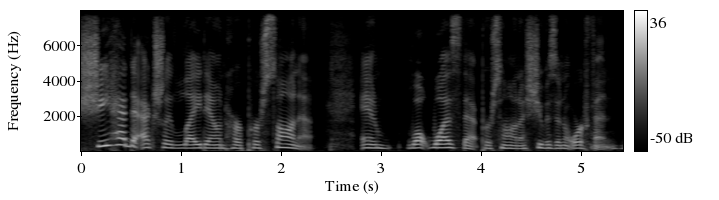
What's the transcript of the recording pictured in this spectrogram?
she had to actually lay down her persona. And what was that persona? She was an orphan.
